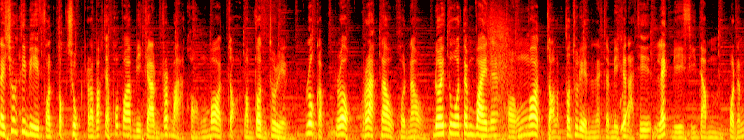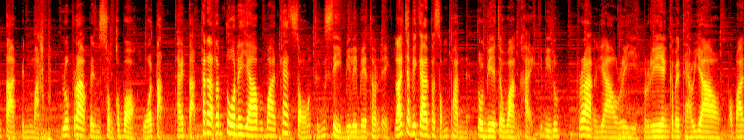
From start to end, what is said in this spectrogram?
ในช่วงที่มีฝนตกชุกเรามักจะพบว่ามีการระบาดของมอดเจาะลำต้นทุเรียน ร่วมกับโรครากเน่าโคนเน่า โดยตัวเต็มวัยนะของมอดเจาะลำต้นทุเรียนนะจะมีขนาดที่เล็กมีสีดำปนน้ำตาลเป็นมัน รูปร่างเป็นทรงกระบอกหัวตัดท้ายตัด ขนาดลำตัวในยาวประมาณแค่ 2-4มิลลิเมตรเท่านั้นเอง หลังจากมีการผสมพันธุ์เนี่ยตัวเมียจะวางไข่ที่มีรูปร่างยาวรี เรียงกันเป็นแถวยาวประมาณ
